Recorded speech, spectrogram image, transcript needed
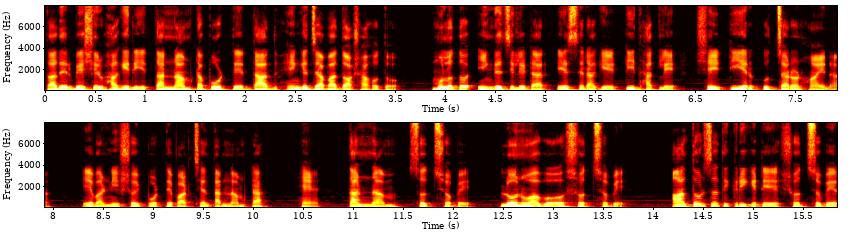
তাদের বেশিরভাগেরই তার নামটা পড়তে দাঁত ভেঙে যাবা দশা হতো। মূলত ইংরেজি লেটার এস এর আগে টি থাকলে সেই টি এর উচ্চারণ হয় না। এবার নিশ্চয়ই পড়তে পারছেন তার নামটা? হ্যাঁ তার নাম সোচ্ছবে লোনওয়াবো সোচ্ছবে আন্তর্জাতিক ক্রিকেটে সোচ্ছবের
